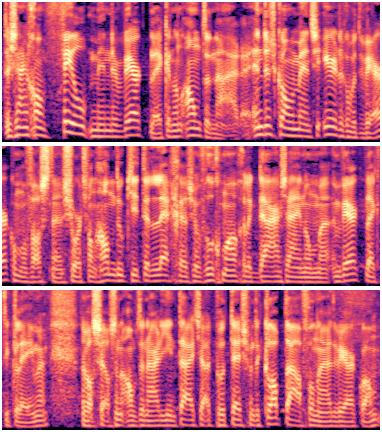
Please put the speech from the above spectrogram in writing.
er zijn gewoon veel minder werkplekken dan ambtenaren. En dus komen mensen eerder op het werk om alvast een soort van handdoekje te leggen... zo vroeg mogelijk daar zijn om een werkplek te claimen. Er was zelfs een ambtenaar die een tijdje uit protest met de klaptafel naar het werk kwam.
